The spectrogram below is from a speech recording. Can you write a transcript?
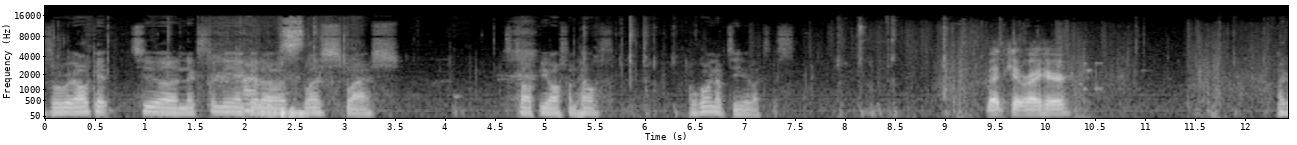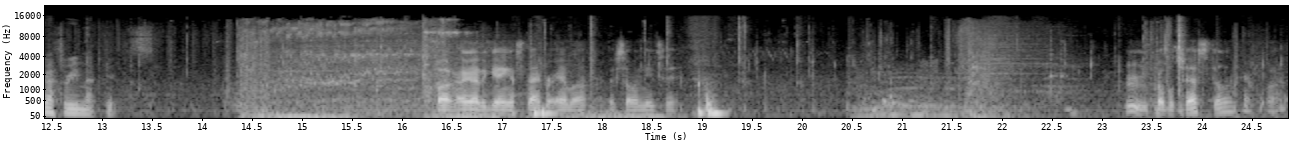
If we all get to uh, next to me, I Ah, get a whoops. slash splash to top you off on health. I'm going up to you, Alexis. Medkit right here. I got three med kits. Fuck, I got a gang of sniper ammo if someone needs it. Hmm, purple chest still in here? What?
